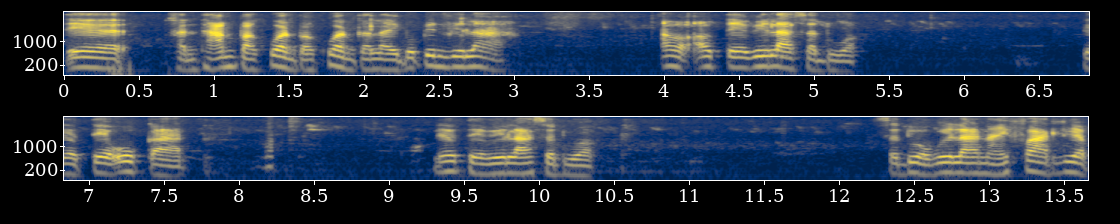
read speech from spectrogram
แต่ขันถามปากขวนปากขวนก็ไล่บ่เป็นเวลา เอาเอาแต่เวลาสะดวกแล้วแต่โอกาส แล้วแต่เวลาสะดวก สะดวกเวลาไหนฟาดเรียบ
